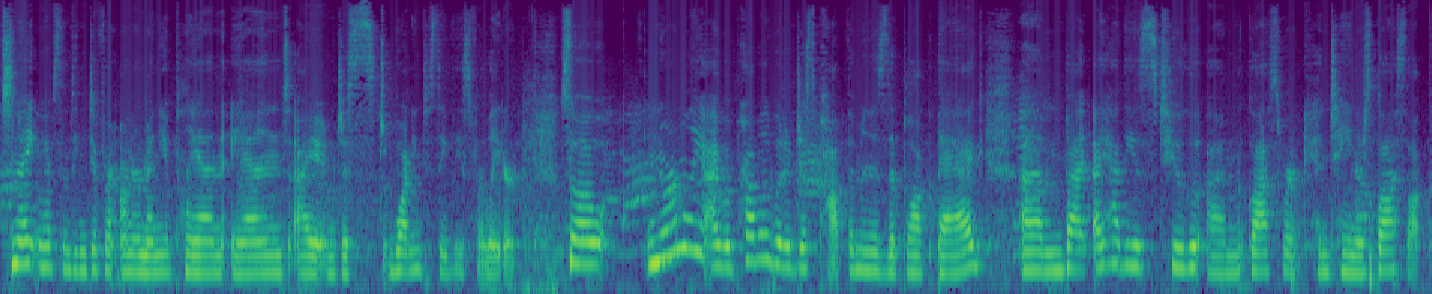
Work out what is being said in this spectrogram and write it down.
tonight. We have something different on our menu plan, and I am just wanting to save these for later. So normally I would probably would have just popped them in a Ziploc bag, um, but I had these two um, glassware containers, glass lock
